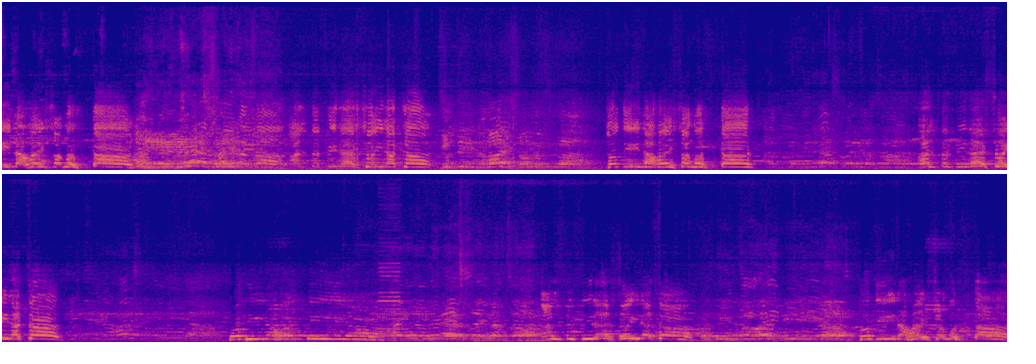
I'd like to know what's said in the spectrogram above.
যদি না হয় সংস্কার বীরের স্বৈরাচার যদি না হয় সংস্কার বীরের স্বৈরাচার যদি হয় বীরের স্বৈরাচার যদি না হয় সংস্কার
